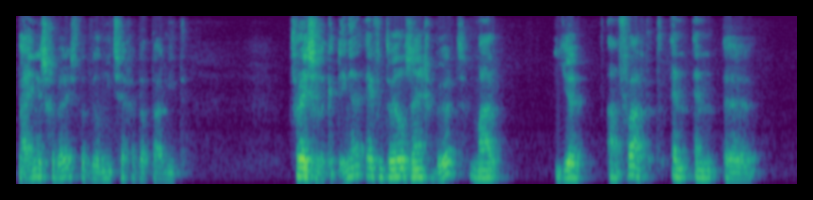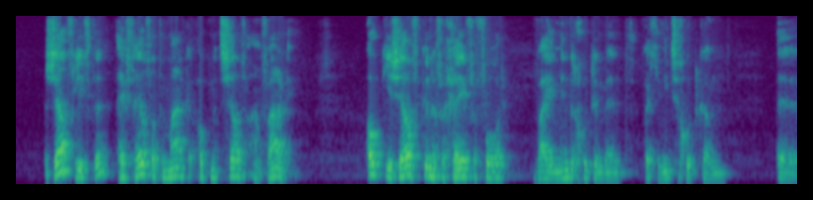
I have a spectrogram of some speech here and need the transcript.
pijn is geweest. Dat wil niet zeggen dat daar niet vreselijke dingen eventueel zijn gebeurd. Maar je aanvaardt het. En, en eh, zelfliefde heeft heel veel te maken ook met zelfaanvaarding. Ook jezelf kunnen vergeven voor waar je minder goed in bent, wat je niet zo goed kan. eh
